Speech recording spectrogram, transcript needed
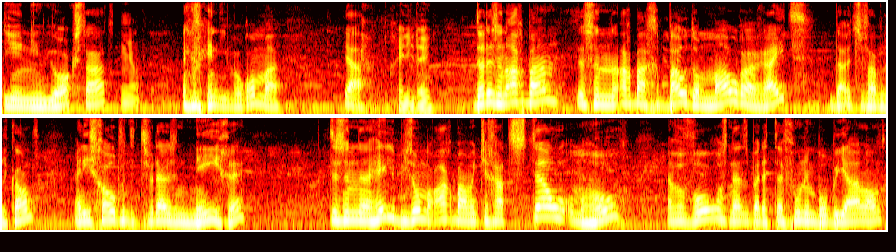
Die in New York staat. Ja. Ik weet niet waarom, maar ja, Geen idee. dat is een achtbaan. Dat is een achtbaan gebouwd door Maurer Rijt, Duitse fabrikant. En die is geopend in 2009. Het is een eh, hele bijzondere achtbaan, want je gaat stel omhoog. En vervolgens, net als bij de Typhoon in Bobbejaanland,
